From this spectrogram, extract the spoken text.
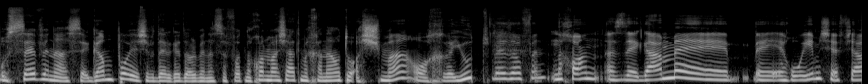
עושה ונעשה. גם פה יש הבדל גדול בין השפות, נכון? מה שאת מכנה אותו אשמה או אחריות באיזה אופן? נכון, אז גם אירועים שאפשר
